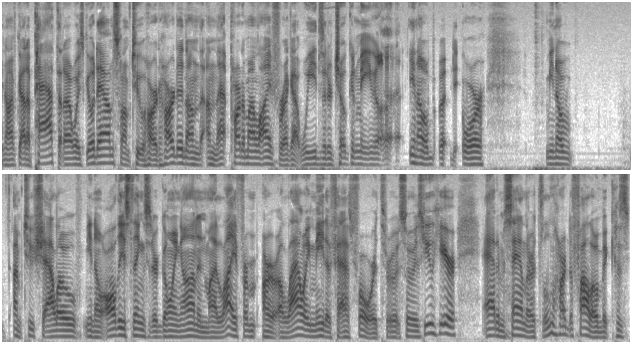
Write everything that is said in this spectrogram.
you know, I've got a path that I always go down, so I'm too hard hearted on, on that part of my life or I got weeds that are choking me, uh, you know, or, you know, I'm too shallow. You know, all these things that are going on in my life are, are allowing me to fast forward through it. So as you hear Adam Sandler, it's a little hard to follow because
